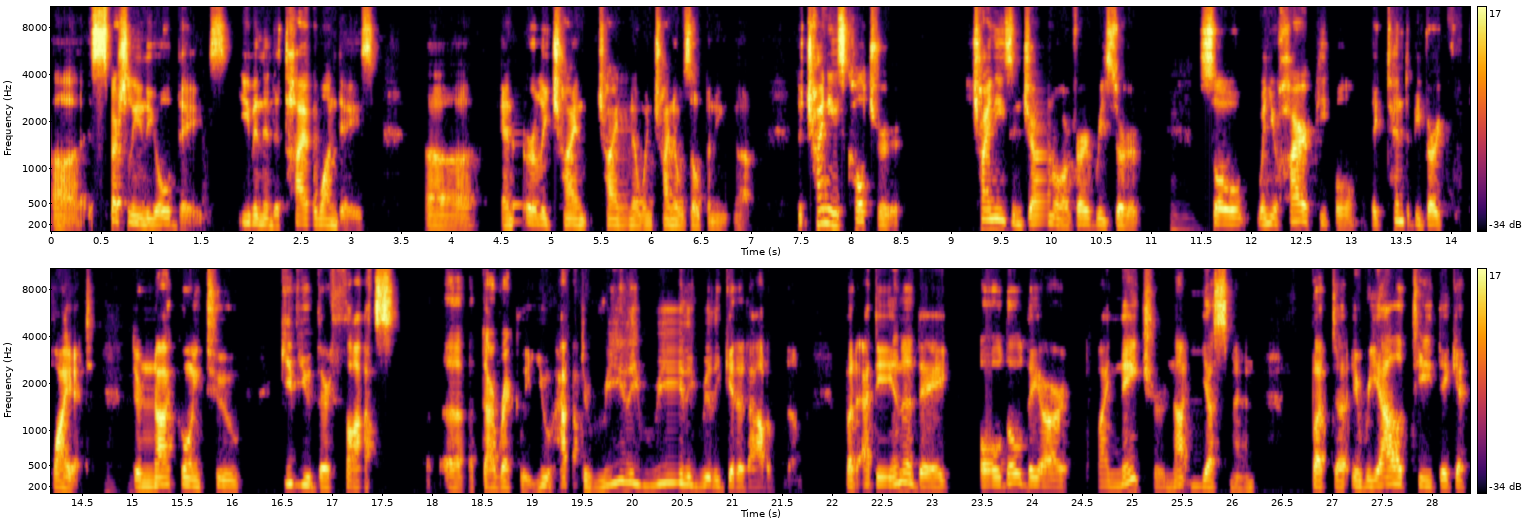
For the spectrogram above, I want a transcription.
uh, especially in the old days even in the taiwan days uh, and early china, china when china was opening up the chinese culture chinese in general are very reserved Mhm. so when you hire people, they tend to be very quiet. Mhm. They're not going to give you their thoughts uh, directly. You have to really, really, really get it out of them. But at the end of the day, although they are by nature not yes men, but uh, in reality they get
